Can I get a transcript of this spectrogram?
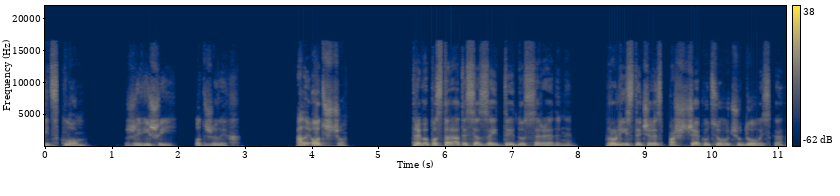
під склом, живіший від живих. Але от що. Треба постаратися зайти до середини, пролізти через пащеку цього чудовиська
